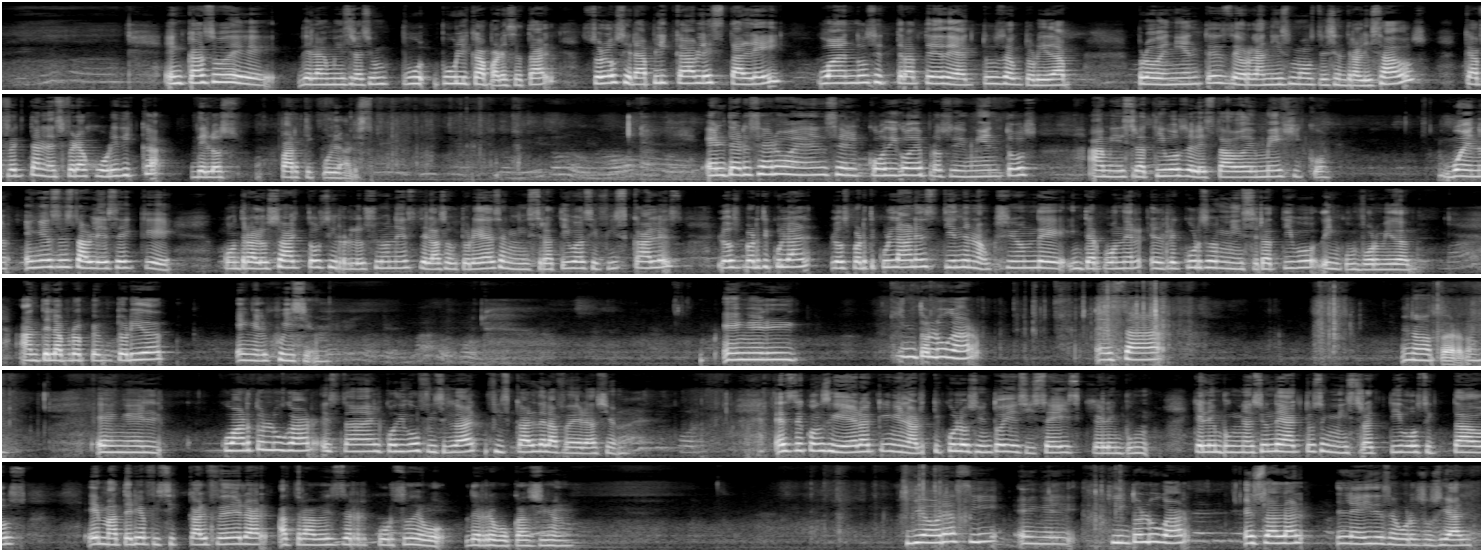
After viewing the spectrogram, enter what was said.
En caso de, de la administración pública paraestatal, solo será aplicable esta ley cuando se trate de actos de autoridad provenientes de organismos descentralizados que afectan la esfera jurídica de los particulares. El tercero es el Código de Procedimientos Administrativos del Estado de México. Bueno, en ese establece que contra los actos y resoluciones de las autoridades administrativas y fiscales los, particulares tienen la opción de interponer el recurso administrativo de inconformidad ante la propia autoridad en el juicio. En el quinto lugar está... No, perdón. En el cuarto lugar está el Código Fiscal de la Federación. Este considera que en el artículo 116 que la, que la impugnación de actos administrativos dictados en materia fiscal federal a través de recurso de, de revocación. Y ahora sí, en el quinto lugar está la ley de seguro social.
